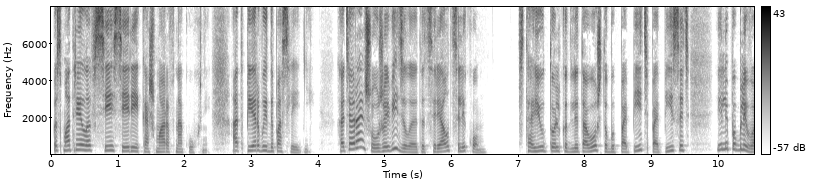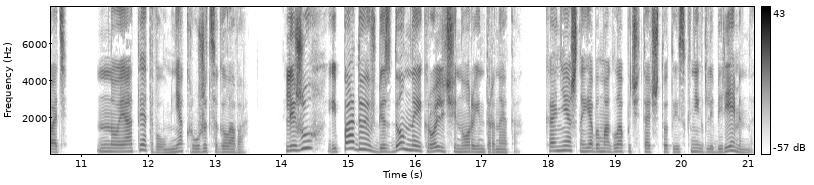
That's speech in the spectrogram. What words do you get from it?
Посмотрела все серии «Кошмаров на кухне», от первой до последней. Хотя раньше уже видела этот сериал целиком. Встаю только для того, чтобы попить, пописать или поблевать. Но и от этого у меня кружится голова. Лежу и падаю в бездонные кроличьи норы интернета. Конечно, я бы могла почитать что-то из книг для беременных,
